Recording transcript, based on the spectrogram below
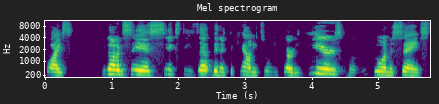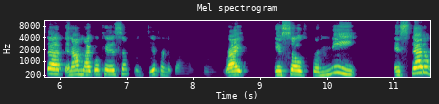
twice, you know what I'm saying? 60s up, been at the county 20, 30 years, Mhm. doing the same stuff. And I'm like, okay, there's something different about her, right? And so for me, instead of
